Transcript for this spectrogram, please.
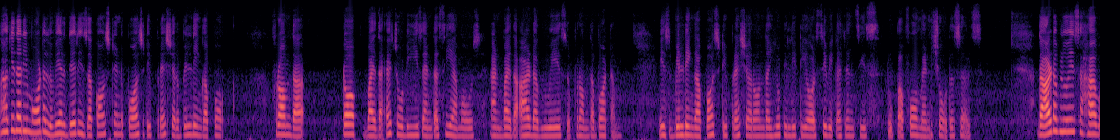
Bhagidari model where there is a constant positive pressure building up from the top by the HODs and the CMOs and by the RWAs from the bottom is building a positive pressure on the utility or civic agencies to perform and show results. The RWAs have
